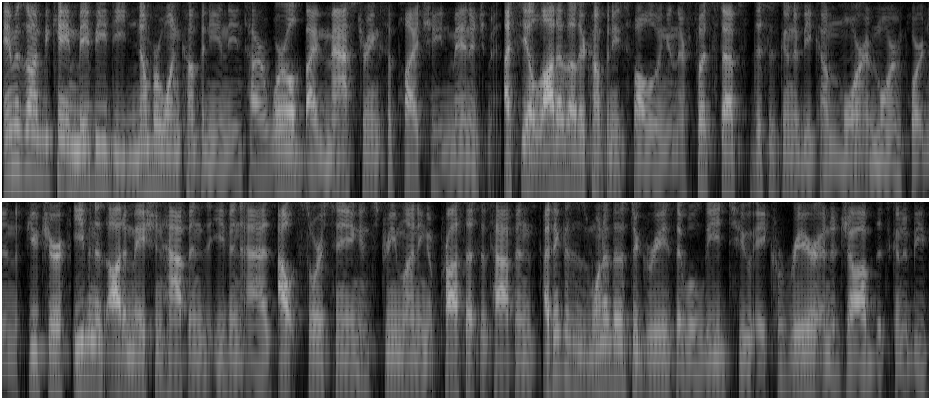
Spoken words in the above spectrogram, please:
Amazon became maybe the number one company in the entire world by mastering supply chain management. I see a lot of other companies following in their footsteps. This is gonna become more and more important in the future, even as automation happens, even as outsourcing and streamlining of processes happens. I think this is one of those degrees that will lead to a career and a job that's gonna be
